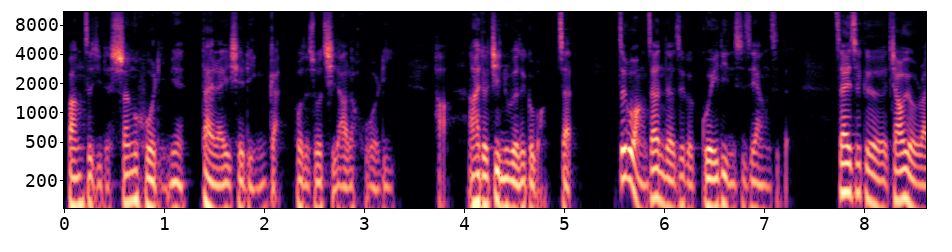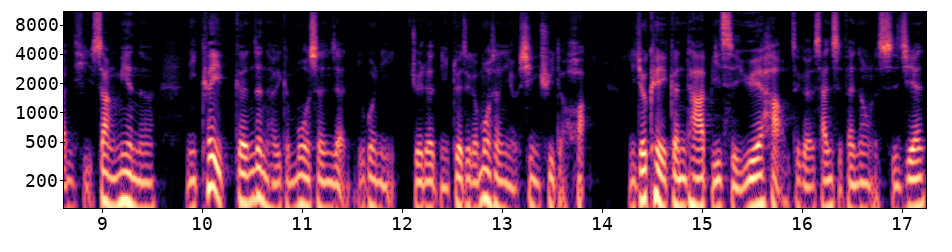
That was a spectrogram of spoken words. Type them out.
帮自己的生活里面带来一些灵感，或者说其他的活力？好，然后他就进入了这个网站。这个网站的这个规定是这样子的。在这个交友软体上面呢，你可以跟任何一个陌生人，如果你觉得你对这个陌生人有兴趣的话，你就可以跟他彼此约好这个三十分钟的时间，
